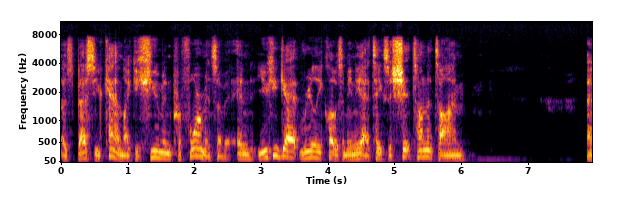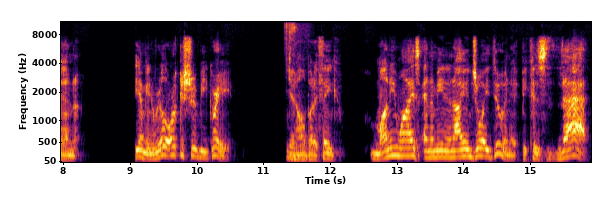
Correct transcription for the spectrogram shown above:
as best you can, like a human performance of it. And you can get really close. I mean, yeah, it takes a shit ton of time. And yeah, I mean, real orchestra would be great, you know, but I think money wise, and I mean, and I enjoy doing it because that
